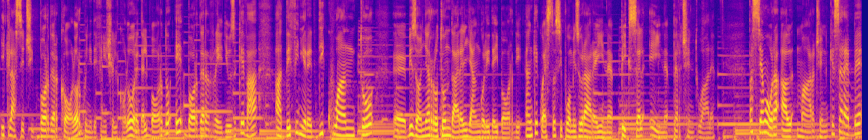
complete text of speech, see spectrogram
I classici border color, quindi definisce il colore del bordo, e border radius, che va a definire di quanto eh, bisogna arrotondare gli angoli dei bordi. Anche questo si può misurare in pixel e in percentuale. Passiamo ora al margin, che sarebbe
